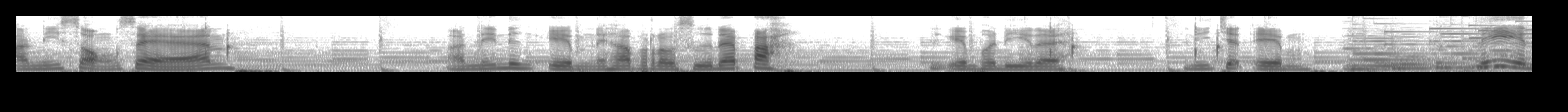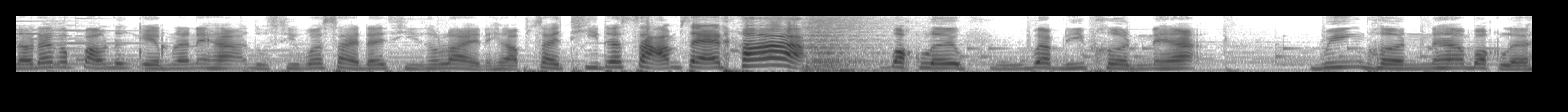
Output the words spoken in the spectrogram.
อันนี้ 2 0 0แสนอันนี้ 1M นะครับเราซื้อได้ปะ 1M พอดีเลย อันนี้ 7M นี่เราได้กระเป๋า 1M แล้วนะฮะ ดูซิว่าใส่ได้ทีเท่าไหร่นะครับ ใส่ทีละ3 5 0 0 0บอกเลยหูแบบนี้เพลินนะฮะ วิ่งเพลินนะฮะ บอกเลย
